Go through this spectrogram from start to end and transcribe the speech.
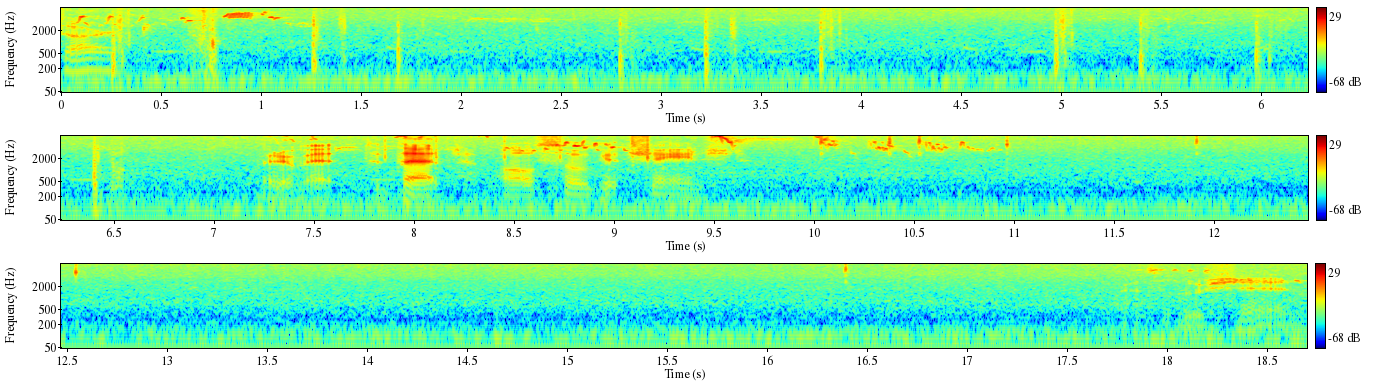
dark. Wait a minute, did that also get changed? Resolution.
